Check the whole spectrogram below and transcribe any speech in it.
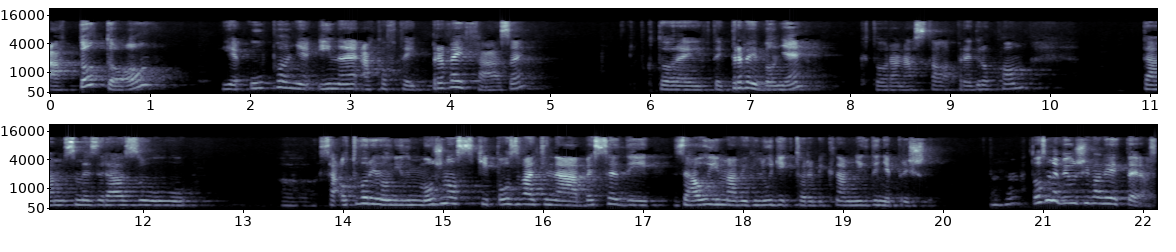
A toto je úplne iné ako v tej prvej fáze, v ktorej, v tej prvej vlne, ktorá nastala pred rokom, tam sme zrazu sa otvorili možnosti pozvať na besedy zaujímavých ľudí, ktorí by k nám nikdy neprišli. Uh-huh. To sme využívali aj teraz.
